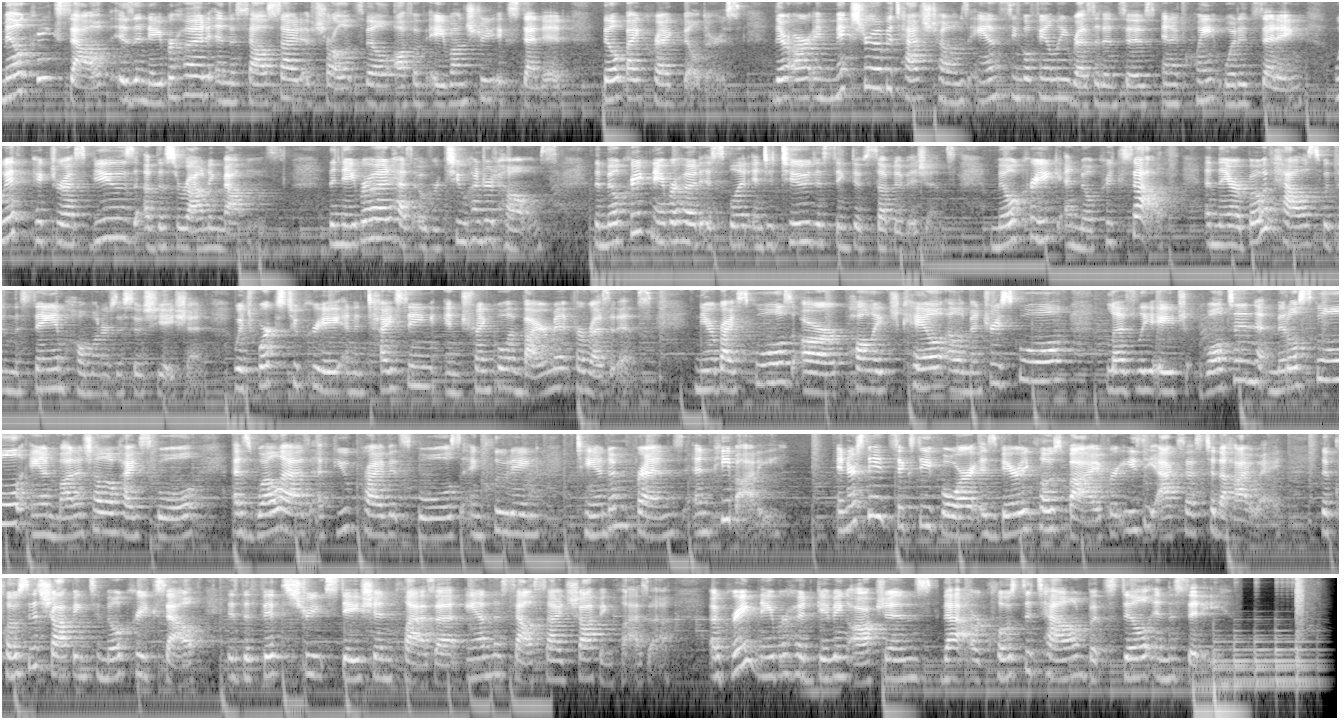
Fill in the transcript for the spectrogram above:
Mill Creek South is a neighborhood in the south side of Charlottesville off of Avon Street Extended, built by Craig Builders. There are a mixture of attached homes and single-family residences in a quaint wooded setting with picturesque views of the surrounding mountains. The neighborhood has over 200 homes. The Mill Creek neighborhood is split into two distinctive subdivisions, Mill Creek and Mill Creek South, and they are both housed within the same homeowners association, which works to create an enticing and tranquil environment for residents. Nearby schools are Paul H. Cale Elementary School, Leslie H. Walton Middle School, and Monticello High School, as well as a few private schools, including Tandem Friends and Peabody. Interstate 64 is very close by for easy access to the highway. The closest shopping to Mill Creek South is the 5th Street Station Plaza and the Southside Shopping Plaza. A great neighborhood giving options that are close to town but still in the city.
